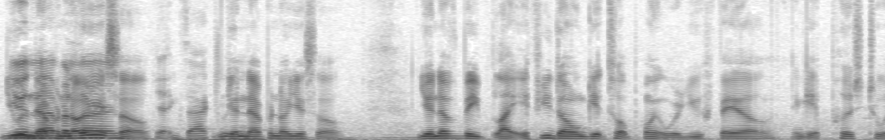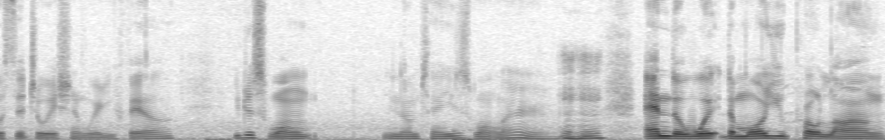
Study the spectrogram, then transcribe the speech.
you'll, never, know learn. yourself. Yeah, exactly. You'll never know yourself. You'll never be like if you don't get to a point where you fail and get pushed to a situation where you fail, you just won't. You know what I'm saying? You just won't learn. Mm-hmm. And the way, the more you prolong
